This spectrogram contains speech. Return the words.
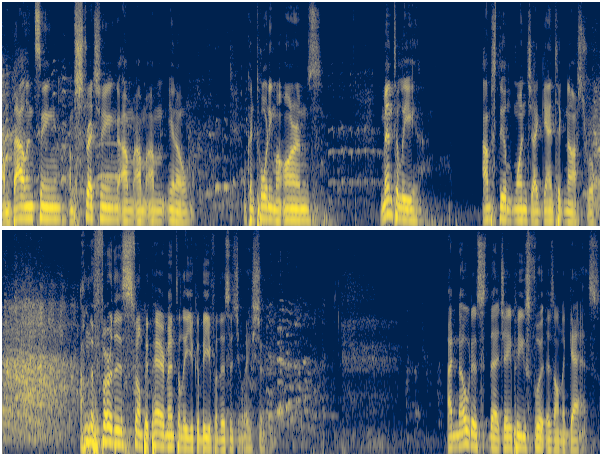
I'm balancing, I'm stretching, I'm, I'm, I'm, you know, I'm contorting my arms. Mentally, I'm still one gigantic nostril. I'm the furthest from prepared mentally you could be for this situation. I noticed that JP's foot is on the gas.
